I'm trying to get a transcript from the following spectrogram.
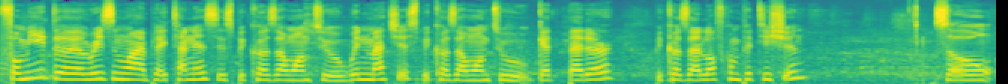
For me, the reason why I play tennis is because I want to win matches, because I want to get better, because I love competition. So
